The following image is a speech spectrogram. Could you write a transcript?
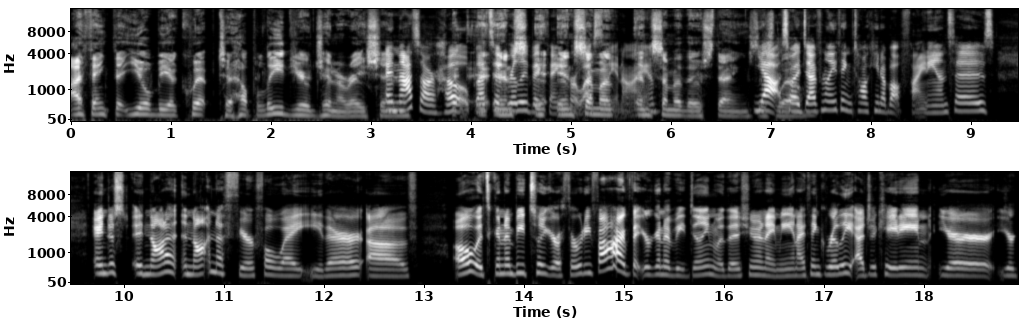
I think that you'll be equipped to help lead your generation. and that's our hope. That's a really big thing in for some Wesley of, and I. In some of those things. as yeah, so I definitely think talking about finances and just and not and not in a fearful way either of oh it's going to be till you're 35 that you're going to be dealing with this you know what i mean i think really educating your your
